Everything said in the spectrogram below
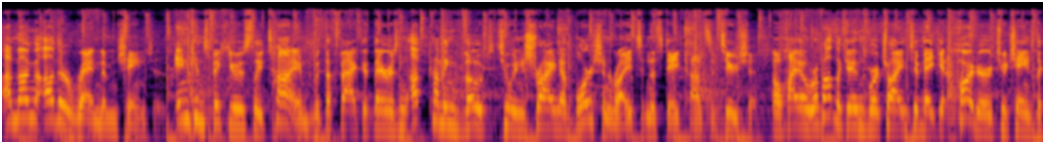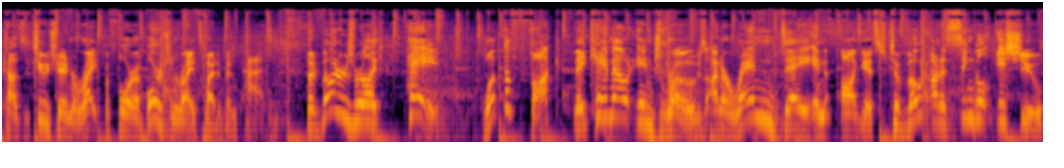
among other random changes. Inconspicuously timed with the fact that there is an upcoming vote to enshrine abortion rights in the state constitution. Ohio Republicans were trying to make it harder to change the constitution right before abortion rights might have been passed. But voters were like, hey, what the fuck? They came out in droves on a random day in August to vote on a single issue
